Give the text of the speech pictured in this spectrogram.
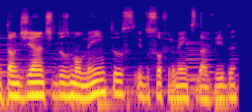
Então, diante dos momentos e dos sofrimentos da vida,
